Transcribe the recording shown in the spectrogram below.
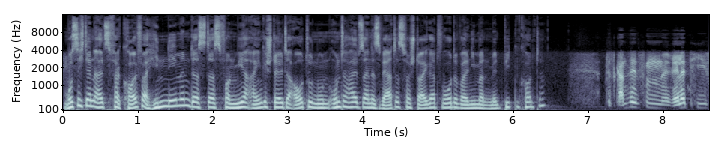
Muss ich denn als Verkäufer hinnehmen, dass das von mir eingestellte Auto nun unterhalb seines Wertes versteigert wurde, weil niemand mitbieten konnte? Das Ganze ist ein relativ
